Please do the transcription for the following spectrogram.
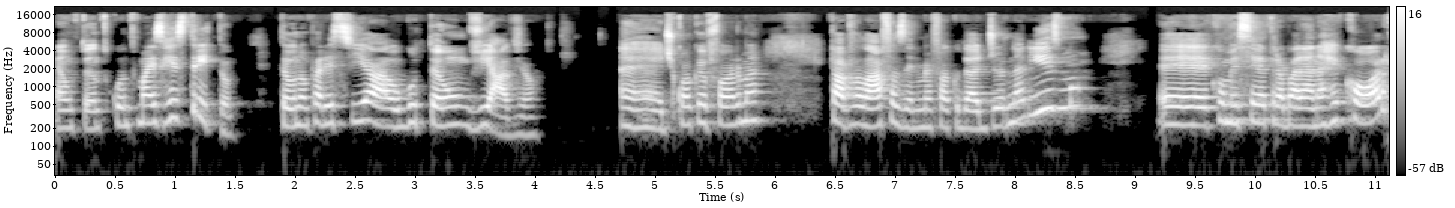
é um tanto quanto mais restrito. Então não parecia algo tão viável. É, de qualquer forma, estava lá fazendo minha faculdade de jornalismo, é, comecei a trabalhar na Record,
